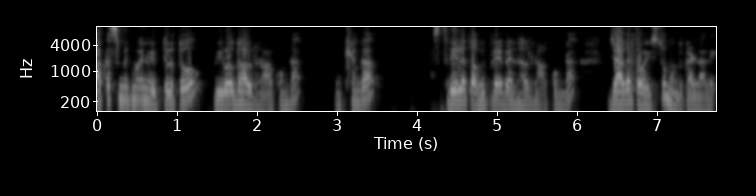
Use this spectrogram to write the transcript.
ఆకస్మికమైన వ్యక్తులతో విరోధాలు రాకుండా ముఖ్యంగా స్త్రీలతో అభిప్రాయ భేదాలు రాకుండా జాగ్రత్త వహిస్తూ ముందుకెళ్ళాలి.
